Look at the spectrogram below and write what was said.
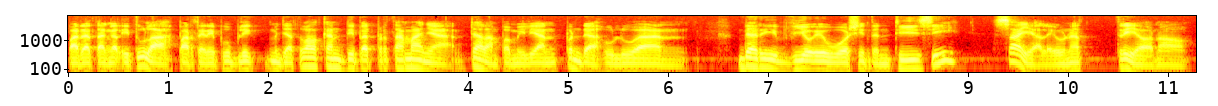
Pada tanggal itulah Partai Republik menjadwalkan debat pertamanya dalam pemilihan pendahuluan. Dari VOA Washington DC, saya Leonard Triono.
